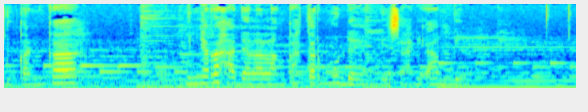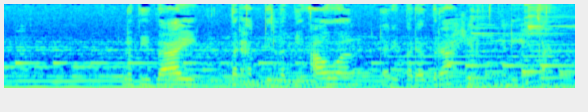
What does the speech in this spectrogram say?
Bukankah menyerah adalah langkah termuda yang bisa diambil? Lebih baik berhenti lebih awal daripada berakhir menyedihkan.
